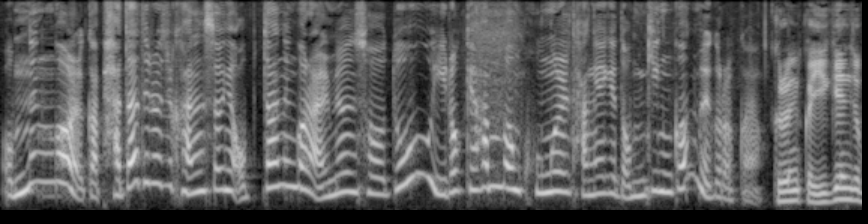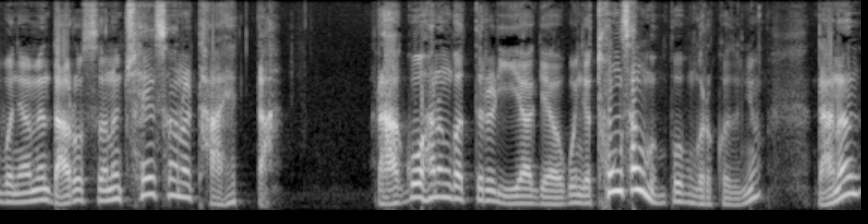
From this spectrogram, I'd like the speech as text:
없는 걸, 그러니까 받아들여질 가능성이 없다는 걸 알면서도 이렇게 한번 공을 당에게 넘긴 건 왜 그럴까요? 그러니까 이게 이제 뭐냐면 나로서는 최선을 다했다. 라고 하는 것들을 이야기하고 이제 통상 문법은 그렇거든요. 나는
